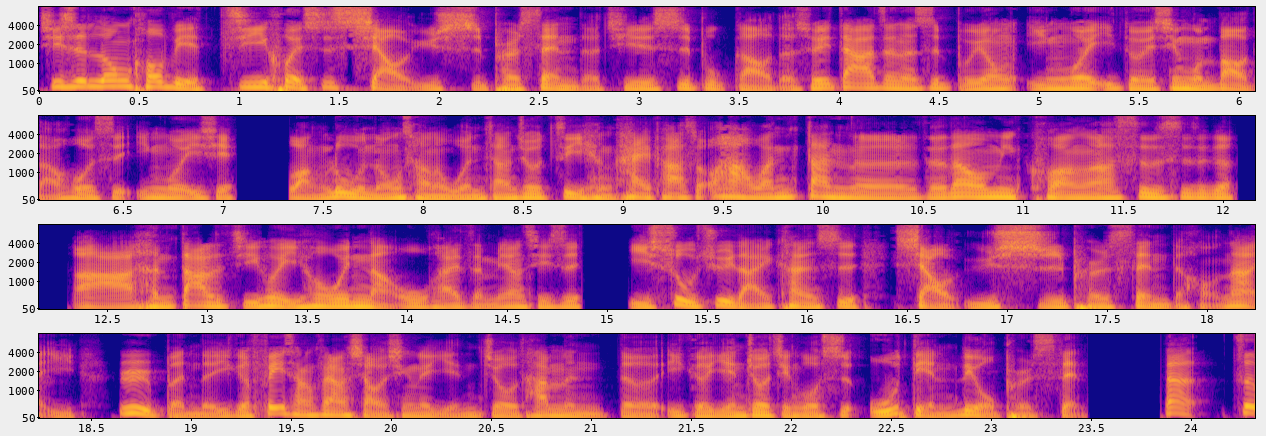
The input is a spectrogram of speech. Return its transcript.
其实 Long COVID 的机会是小于十 percent 的，其实是不高的，所以大家真的是不用因为一堆新闻报道或者是因为一些网络农场的文章，就自己很害怕说啊完蛋了，得到 Omicron 啊，是不是这个啊很大的机会以后会脑雾还是怎么样？其实。以数据来看是小于十 percent 的吼，那以日本的一个非常非常小型的研究，他们的一个研究结果是五点六 percent，那这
